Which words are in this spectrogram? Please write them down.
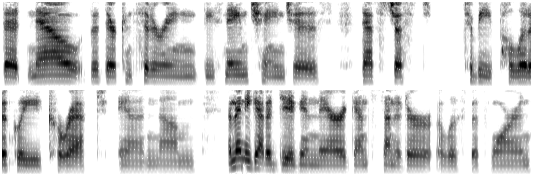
that now that they're considering these name changes, that's just to be politically correct. And, um, and then he got a dig in there against Senator Elizabeth Warren.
